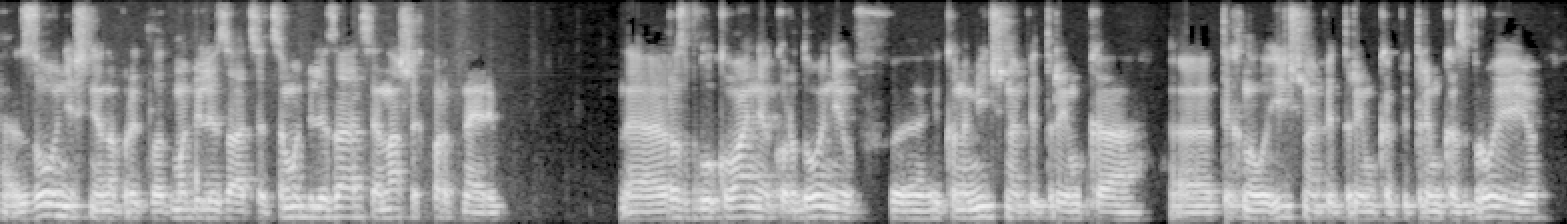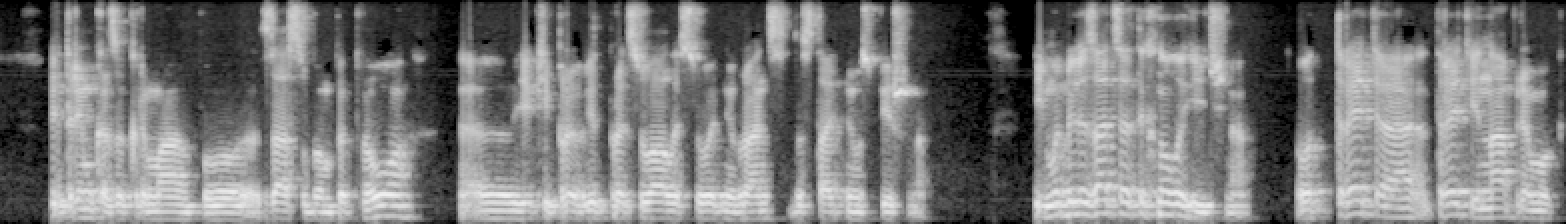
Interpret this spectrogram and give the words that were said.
зовнішня, наприклад, мобілізація це мобілізація наших партнерів, Е, розблокування кордонів, е, економічна підтримка, е, технологічна підтримка, підтримка зброєю підтримка, зокрема по засобам ППО, е, які відпрацювали сьогодні вранці достатньо успішно. І мобілізація технологічна. От третя, третій напрямок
